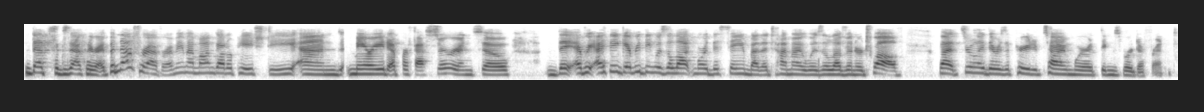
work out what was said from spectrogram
That's exactly right, but not forever. I mean, my mom got her PhD and married a professor, and so they every I think everything was a lot more the same by the time I was 11 or 12. But certainly there was a period of time where things were different.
